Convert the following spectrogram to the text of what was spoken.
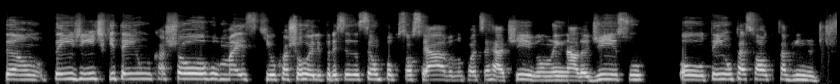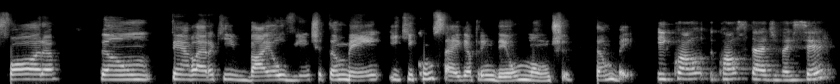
Então, tem gente que tem um cachorro, mas que o cachorro ele precisa ser um pouco sociável, não pode ser reativo, nem nada disso. Ou tem um pessoal que está vindo de fora. Então, tem a galera que vai ouvinte também e que consegue aprender um monte também. E qual, qual cidade vai ser?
